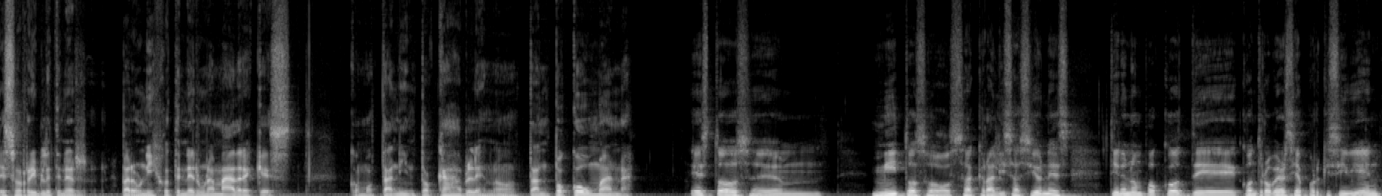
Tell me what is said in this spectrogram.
es horrible tener, para un hijo, tener una madre que es como tan intocable, ¿no? Tan poco humana. Estos em, mitos o sacralizaciones tienen un poco de controversia porque si bien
